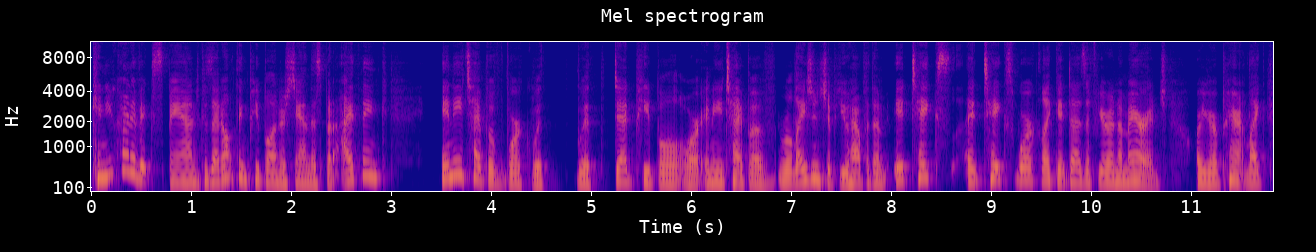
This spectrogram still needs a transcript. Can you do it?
can you kind of expand? Because I don't think people understand this, but I think any type of work with with dead people or any type of relationship you have with them it takes it takes work like it does if you're in a marriage or you're a parent like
